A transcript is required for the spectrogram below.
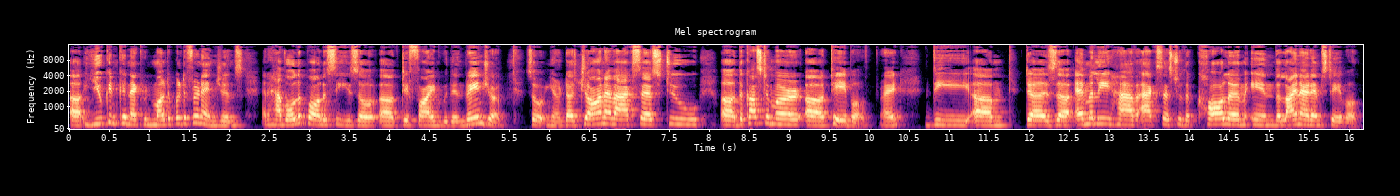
uh, you can connect with multiple different engines and have all the policies uh, uh, defined within Ranger. So, you know, does John have access to uh, the customer uh, table, right? The um, does uh, Emily have access to the column in the line items table?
